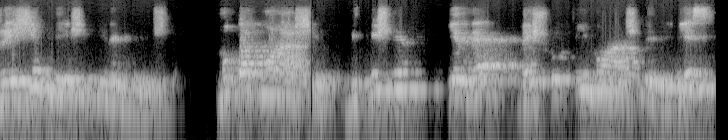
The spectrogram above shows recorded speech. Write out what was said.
rejim değişikliğine gidilmiştir. Mutlak monarşi bitmiştir. Yerine meşruti monarşi dediğimiz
